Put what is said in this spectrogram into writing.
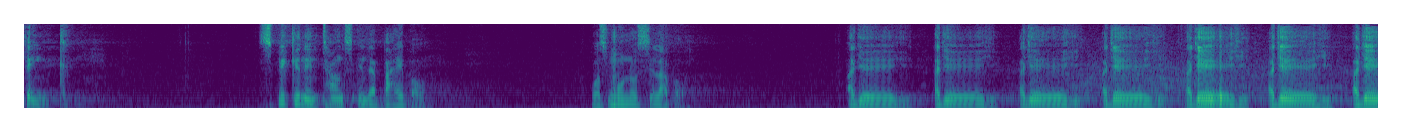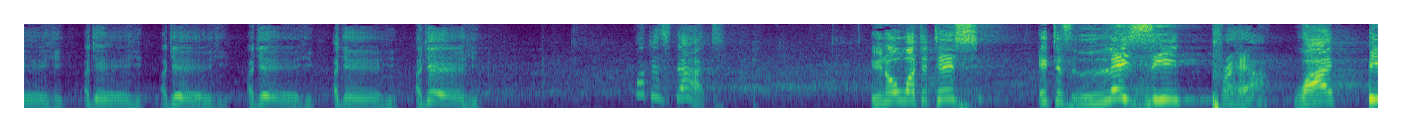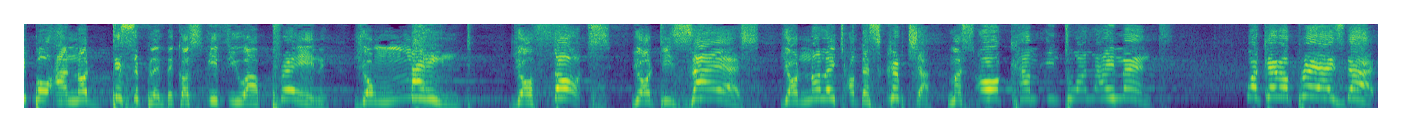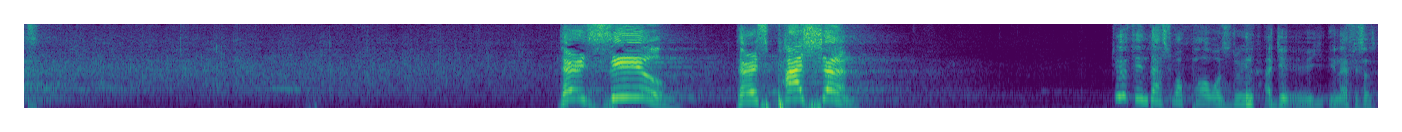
think speaking in tongues in the Bible was monosyllable? Ajehi, ajehi, ajehi, ajehi, ajehi, ajehi, ajehi, ajehi, ajehi, ajehi, ajehi, ajehi. What is that? You know what it is? It is lazy prayer. Why? People are not disciplined because if you are praying, your mind, your thoughts, your desires, your knowledge of the scripture must all come into alignment. What kind of prayer is that? There is zeal. There is passion. Do you think that's what Paul was doing in Ephesus?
